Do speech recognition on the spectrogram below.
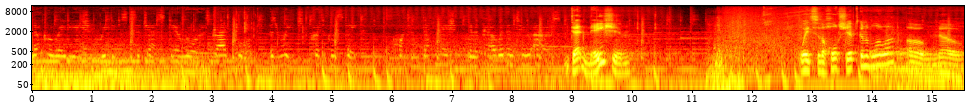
Local radiation readings suggest the Aurora's drive core has reached critical state. Quantum detonation will occur within two hours. Detonation? Wait, so the whole ship's gonna blow up? Oh no.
